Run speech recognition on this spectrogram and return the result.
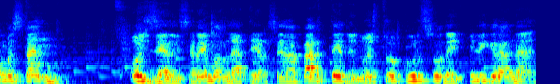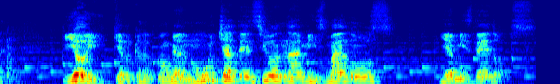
¿cómo están? Hoy realizaremos la tercera parte de nuestro curso de filigrana y hoy quiero que le pongan mucha atención a mis manos y a mis dedos.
